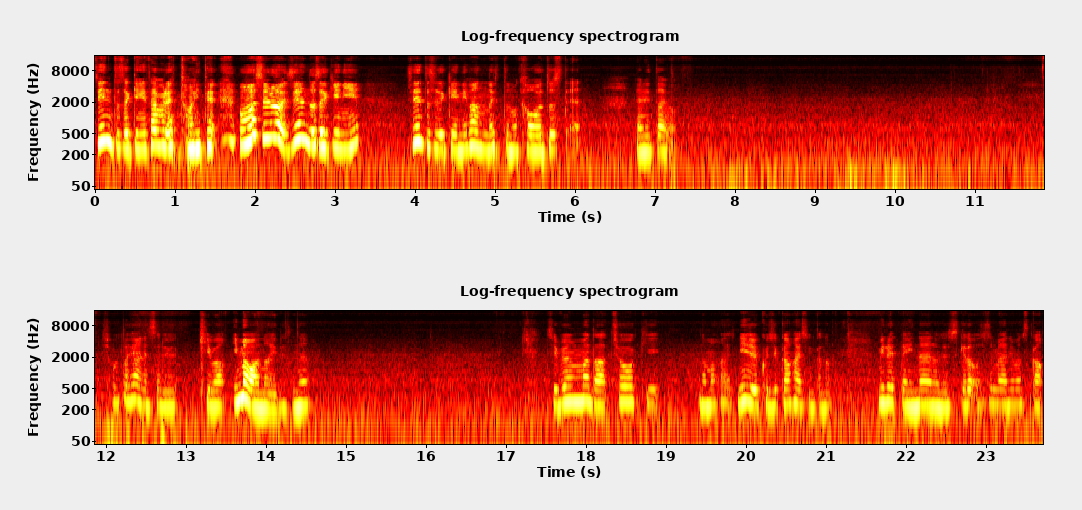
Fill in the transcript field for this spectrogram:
全座席にタブレット置いて。面白い。全座席に全座席にファンの人の顔を映してやりたいわ。ショートヘアにする気は今はないですね。自分まだ長期生配信29時間配信かな。見れていないのですけどおすすめありますか？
